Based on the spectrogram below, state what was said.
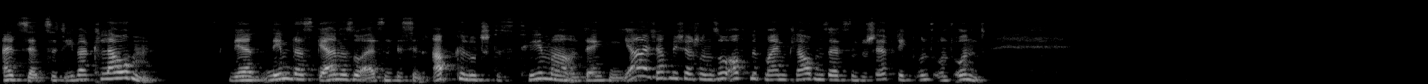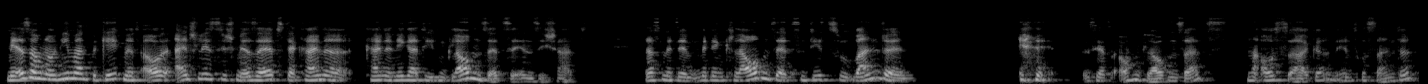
als Sätze, die wir glauben. Wir nehmen das gerne so als ein bisschen abgelutschtes Thema und denken, ja, ich habe mich ja schon so oft mit meinen Glaubenssätzen beschäftigt und, und, und. Mir ist auch noch niemand begegnet, einschließlich mir selbst, der keine, keine negativen Glaubenssätze in sich hat. Das mit, dem, mit den Glaubenssätzen, die zu wandeln, ist jetzt auch ein Glaubenssatz, eine Aussage, eine interessante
